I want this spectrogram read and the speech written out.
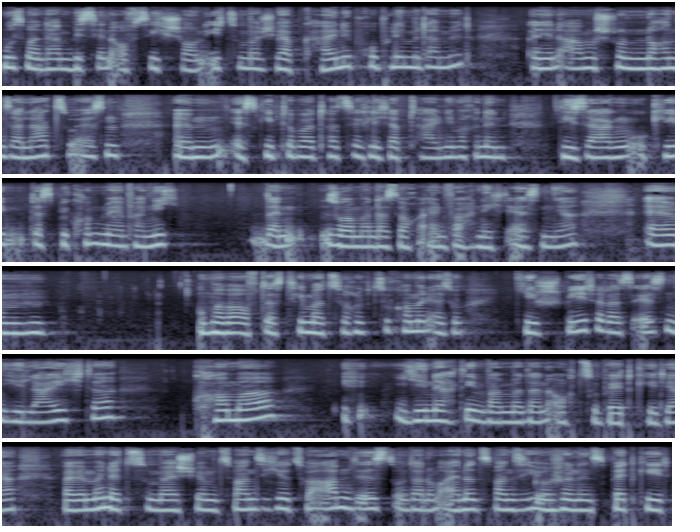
muss man da ein bisschen auf sich schauen. Ich zum Beispiel habe keine Probleme damit, in den Abendstunden noch einen Salat zu essen. Ähm, es gibt aber tatsächlich, ich habe Teilnehmerinnen, die sagen, okay, das bekommt mir einfach nicht dann soll man das auch einfach nicht essen, ja. Ähm, um aber auf das Thema zurückzukommen, also je später das Essen, je leichter, Komma, je nachdem, wann man dann auch zu Bett geht, ja. Weil wenn man jetzt zum Beispiel um 20 Uhr zu Abend ist und dann um 21 Uhr schon ins Bett geht,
